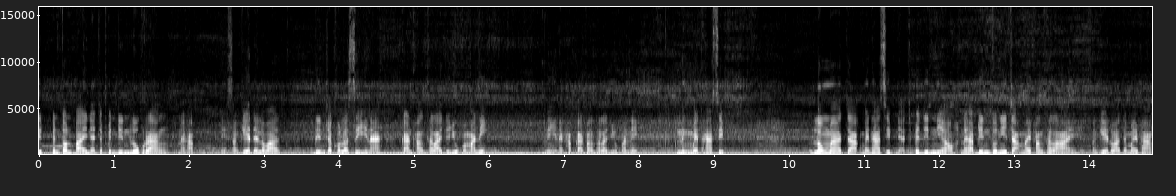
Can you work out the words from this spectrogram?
50 เป็นต้นไปเนี่ยจะเป็นดินลูกรังนะครับนี่สังเกตได้แล้วว่า ดินจะคนละสีนะ การพังทลายจะอยู่ประมาณนี้ นี่นะครับ การพังทลายอยู่ประมาณนี้1เมตร50ลงมาจากเมตร50เนี่ยจะเป็นดินเหนียวนะครับ ดินตัวนี้จะไม่พังทลาย สังเกตว่าจะไม่พัง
